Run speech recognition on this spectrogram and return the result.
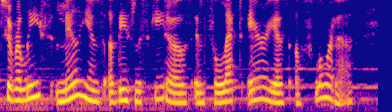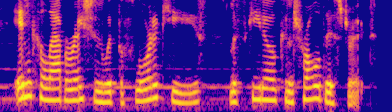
to release millions of these mosquitoes in select areas of Florida in collaboration with the Florida Keys Mosquito Control District.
